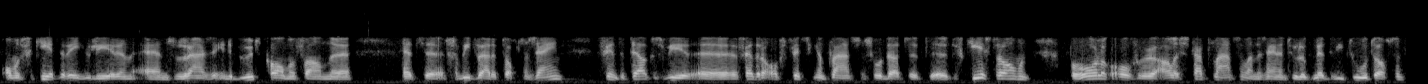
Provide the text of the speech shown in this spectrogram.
om het verkeer te reguleren. En zodra ze in de buurt komen van uh, het uh, gebied waar de tochten zijn, vindt er telkens weer verdere opsplitsingen plaats, zodat het, de verkeersstromen behoorlijk over alle startplaatsen, want er zijn natuurlijk met drie toertochten,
